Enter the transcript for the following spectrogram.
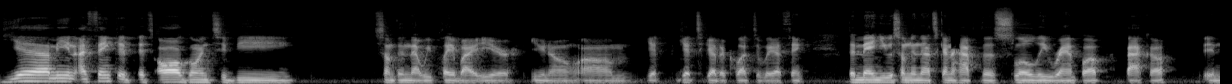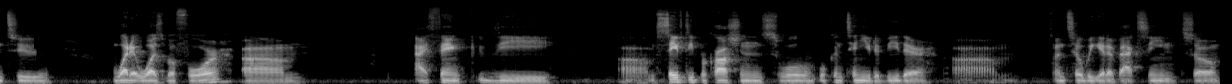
yeah i mean i think it, it's all going to be something that we play by ear you know um, get get together collectively i think the menu is something that's going to have to slowly ramp up back up into what it was before um, I think the um, safety precautions will will continue to be there um, until we get a vaccine. So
